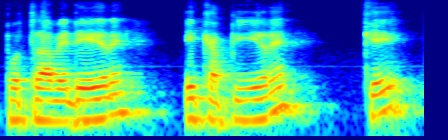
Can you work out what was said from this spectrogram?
potrà vedere e capire che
